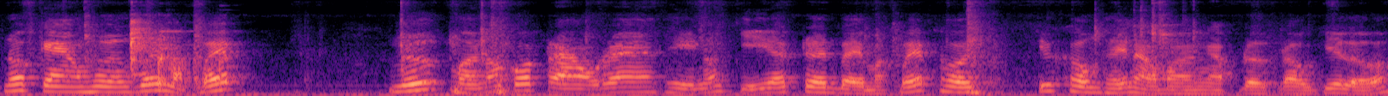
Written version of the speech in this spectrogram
nó cao hơn với mặt bếp. Nước mà nó có trào ra thì nó chỉ ở trên bề mặt bếp thôi, chứ không thể nào mà ngập được đầu chia lửa.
